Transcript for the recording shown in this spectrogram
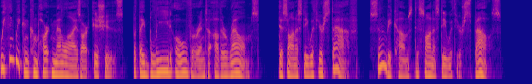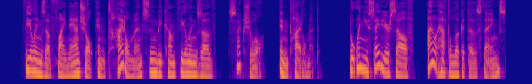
We think we can compartmentalize our issues, but they bleed over into other realms. Dishonesty with your staff soon becomes dishonesty with your spouse. Feelings of financial entitlement soon become feelings of sexual entitlement. But when you say to yourself, I don't have to look at those things,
